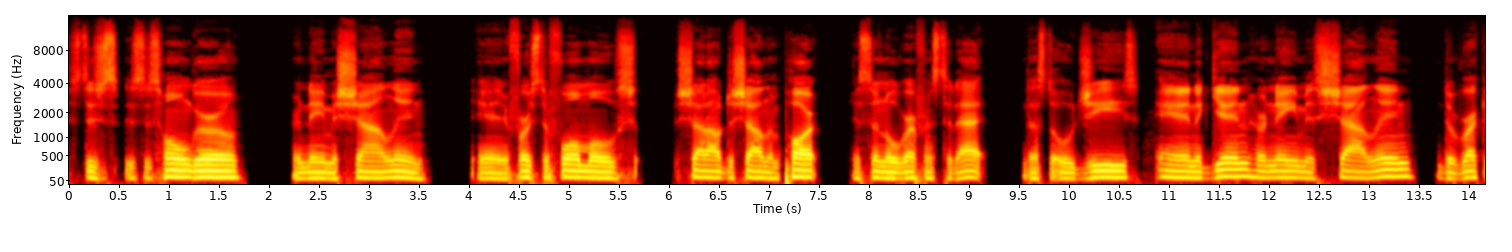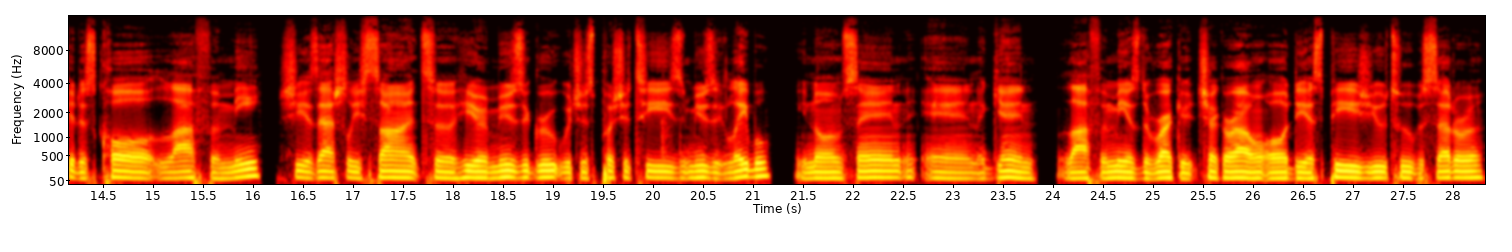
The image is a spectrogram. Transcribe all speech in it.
It's this it's this homegirl. Her name is Shaolin. And first and foremost, shout out to Shaolin Park. It's a no reference to that. That's the OGs. And again, her name is Shaolin. The record is called La For Me. She is actually signed to Here Music Group, which is Pusha T's music label. You know what I'm saying? And again, La Me is the record. Check her out on all DSPs, YouTube, etc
